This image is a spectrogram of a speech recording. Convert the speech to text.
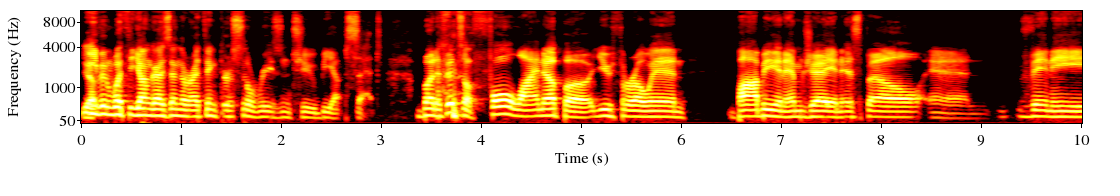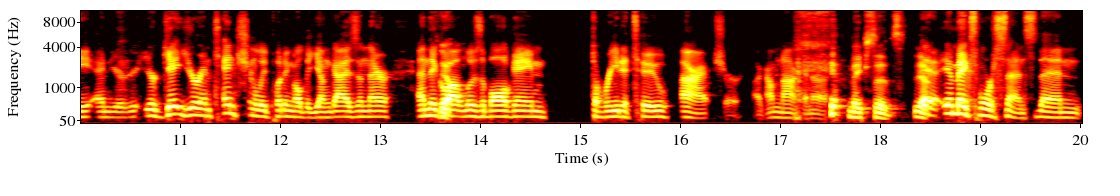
Yep. Even with the young guys in there, I think there's still reason to be upset. But if it's a full lineup, uh, you throw in Bobby and MJ and Isbel and Vinnie, and you're you're get you're intentionally putting all the young guys in there, and they go yep. out and lose a ball game three to two. All right, sure. Like I'm not gonna. it makes sense. Yeah, it, it makes more sense than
